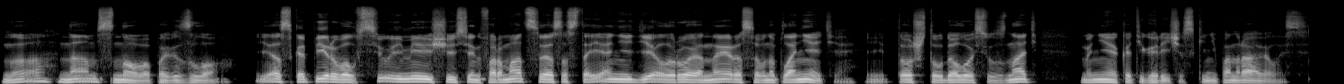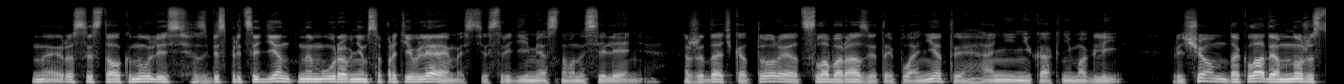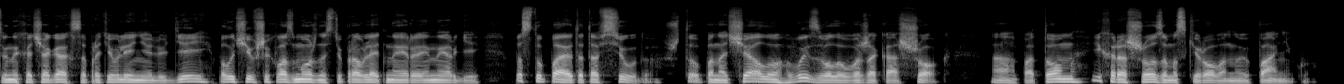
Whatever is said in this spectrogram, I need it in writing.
Но нам снова повезло. Я скопировал всю имеющуюся информацию о состоянии дел Роя Нейросов на планете, и то, что удалось узнать, мне категорически не понравилось. Нейросы столкнулись с беспрецедентным уровнем сопротивляемости среди местного населения, ожидать которой от слаборазвитой планеты они никак не могли. Причем доклады о множественных очагах сопротивления людей, получивших возможность управлять нейроэнергией, поступают отовсюду, что поначалу вызвало у вожака шок, а потом и хорошо замаскированную панику.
